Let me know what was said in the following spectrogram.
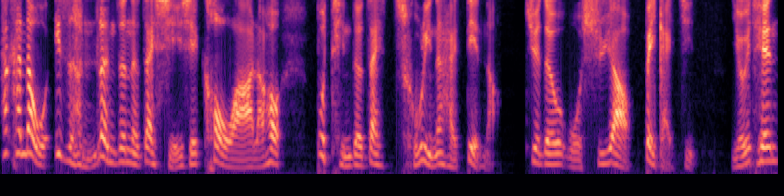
他看到我一直很认真的在写一些扣啊，然后不停的在处理那台电脑，觉得我需要被改进。有一天，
